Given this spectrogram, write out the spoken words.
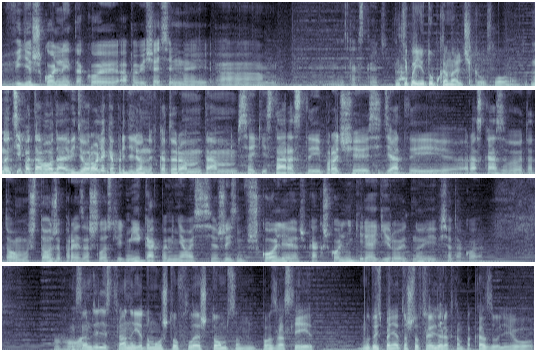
В виде школьной такой оповещательной, эм, как сказать? Ну, типа YouTube-канальчика, условно. Ну, типа того, да, видеоролик определенный, в котором там всякие старосты и прочие сидят и рассказывают о том, что же произошло с людьми, как поменялась жизнь в школе, как школьники реагируют, ну и все такое. На Вот. самом деле странно, я думал, что Флэш Томпсон повзрослеет. Ну, то есть понятно, что в трейлерах там показывали его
